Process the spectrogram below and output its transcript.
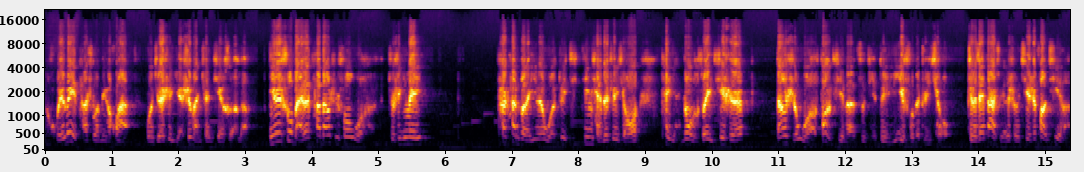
回味他说那个话，我觉得是也是完全贴合的。因为说白了，他当时说我就是因为，他看出来，因为我对金钱的追求太严重了，所以其实当时我放弃了自己对于艺术的追求，就是在大学的时候其实放弃了。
